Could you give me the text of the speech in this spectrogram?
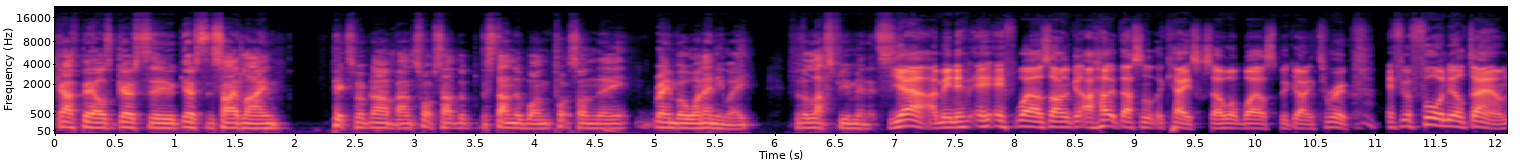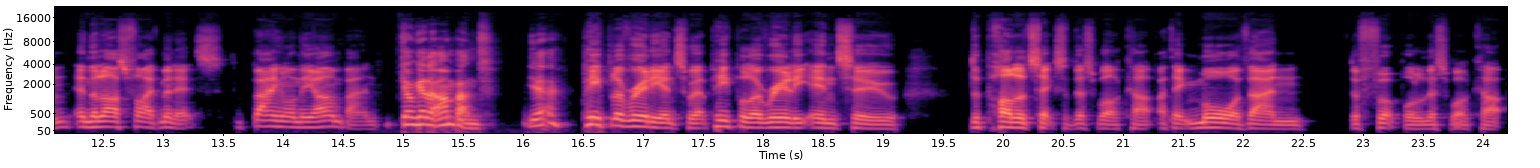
Gareth Bale goes to goes to the sideline, picks up an armband, swaps out the, the standard one, puts on the rainbow one anyway for the last few minutes. Yeah, I mean, if if Wales aren't, I hope that's not the case because I want Wales to be going through. If you're four 0 down in the last five minutes, bang on the armband. Go and get an armband. Yeah. People are really into it. People are really into the politics of this World Cup. I think more than the football of this World Cup,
